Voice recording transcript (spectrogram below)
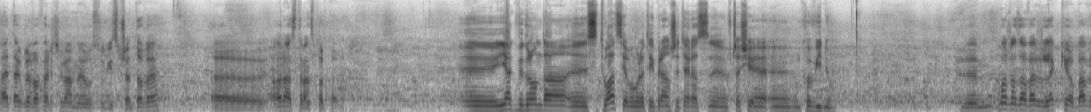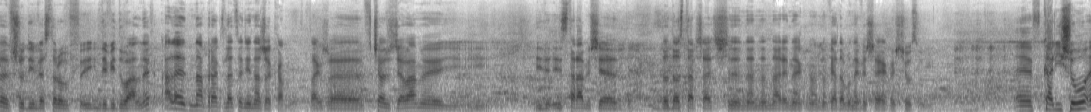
ale także w ofercie mamy usługi sprzętowe e, oraz transportowe. E, Jak wygląda e, sytuacja w ogóle tej branży teraz e, w czasie e, COVID-u? Można zauważyć lekkie obawy wśród inwestorów indywidualnych, ale na brak zleceń nie narzekamy. Także wciąż działamy i, i, i staramy się do, dostarczać na, na, na rynek no, no wiadomo najwyższej jakości usługi. E, W Kaliszu e,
